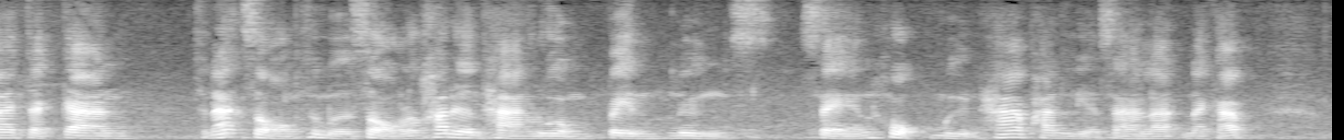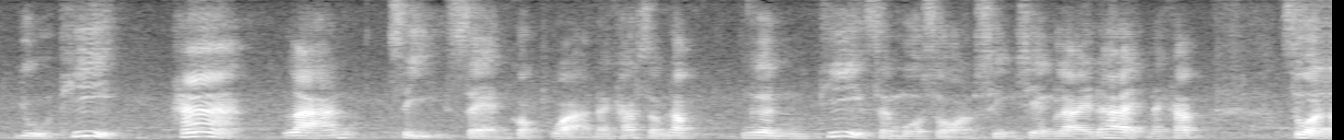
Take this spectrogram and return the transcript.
มาจากการชนะ 2 เสมอ 2 แล้วค่าเดินทางรวมเป็น 1 6 5 0 0 0 เหรียญสหรัฐนะครับ อยู่ที่ 5 ล้าน4แสนกว่าๆนะครับสำหรับ เงินที่สโมสรสิงห์เชียงรายได้นะครับ ส่วน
